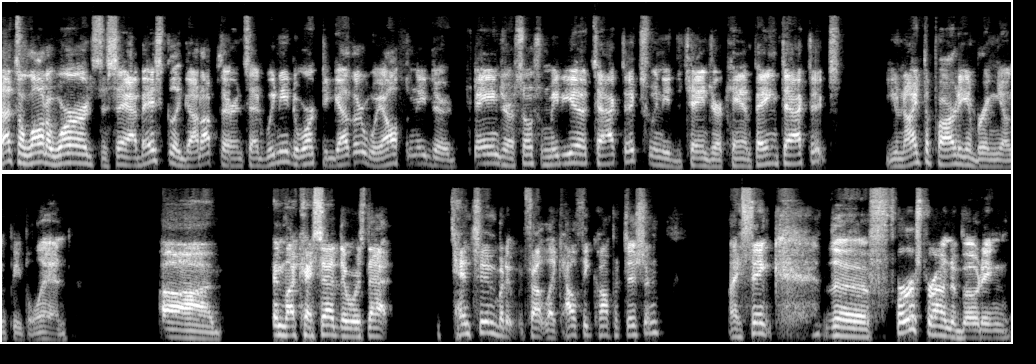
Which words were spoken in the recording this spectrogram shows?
that's a lot of words to say. I basically got up there and said, we need to work together. We also need to change our social media tactics. We need to change our campaign tactics, unite the party, and bring young people in. Uh, and like I said, there was that tension, but it felt like healthy competition. I think the first round of voting,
